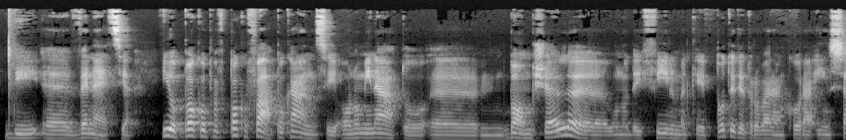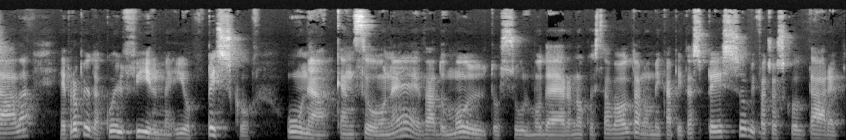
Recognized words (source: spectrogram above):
di eh, Venezia. Io poco, poco, fa, poc'anzi, ho nominato eh, Bombshell, uno dei film che potete trovare ancora in sala, e proprio da quel film io pesco una canzone, vado molto sul moderno questa volta, non mi capita spesso, vi faccio ascoltare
